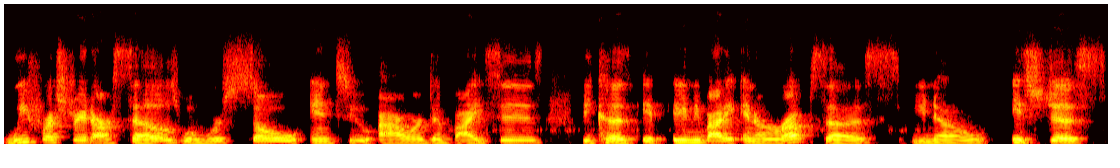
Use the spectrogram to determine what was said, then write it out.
we frustrate ourselves when we're so into our devices because if anybody interrupts us you know it's just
